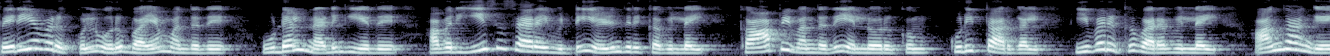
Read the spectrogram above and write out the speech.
பெரியவருக்குள் ஒரு பயம் வந்தது. உடல் நடுங்கியது. அவர் ஈசு சாரை விட்டு எழுந்திருக்கவில்லை. காப்பி வந்தது எல்லோருக்கும். குடித்தார்கள். இவருக்கு வரவில்லை. அங்கங்கே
